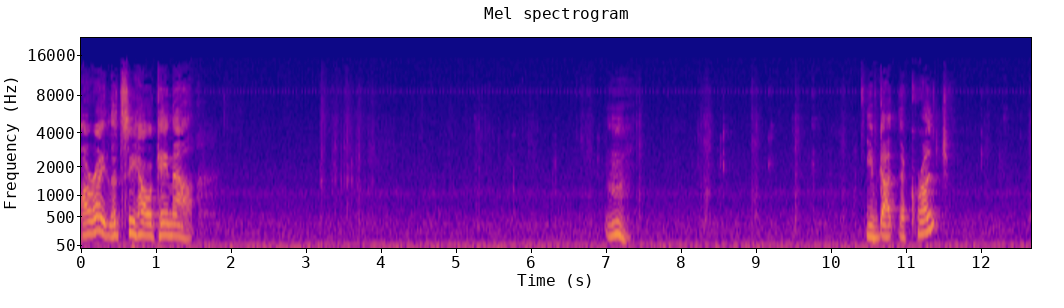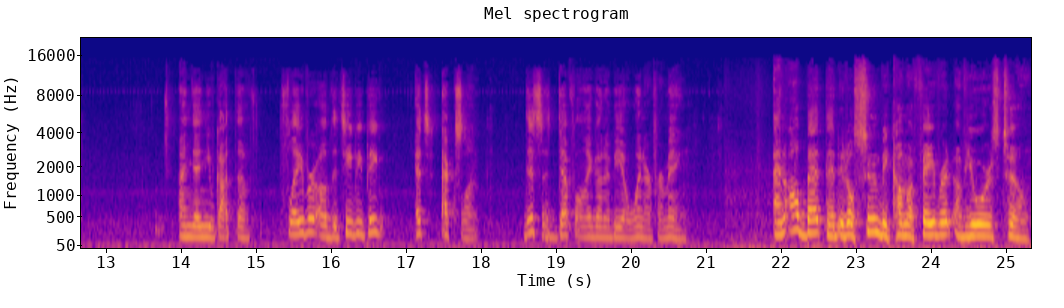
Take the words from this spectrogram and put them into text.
All right, let's see how it came out. Mmm. You've got the crunch, and then you've got the flavor of the TVP. It's excellent this is definitely going to be a winner for me. And I'll bet that it'll soon become a favorite of yours too.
